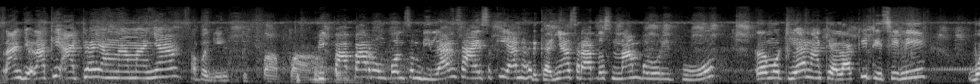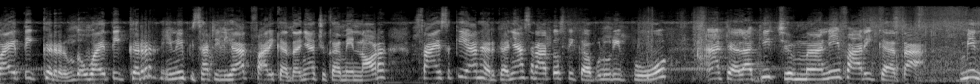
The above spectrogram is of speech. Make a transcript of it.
Lanjut lagi ada yang namanya apa gitu? Big Papa. Big Papa rumpun 9 saya sekian harganya 160.000. Kemudian ada lagi di sini White Tiger. Untuk White Tiger ini bisa dilihat varigatanya juga minor. Saya sekian harganya 130.000. Ada lagi Jemani varigata min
